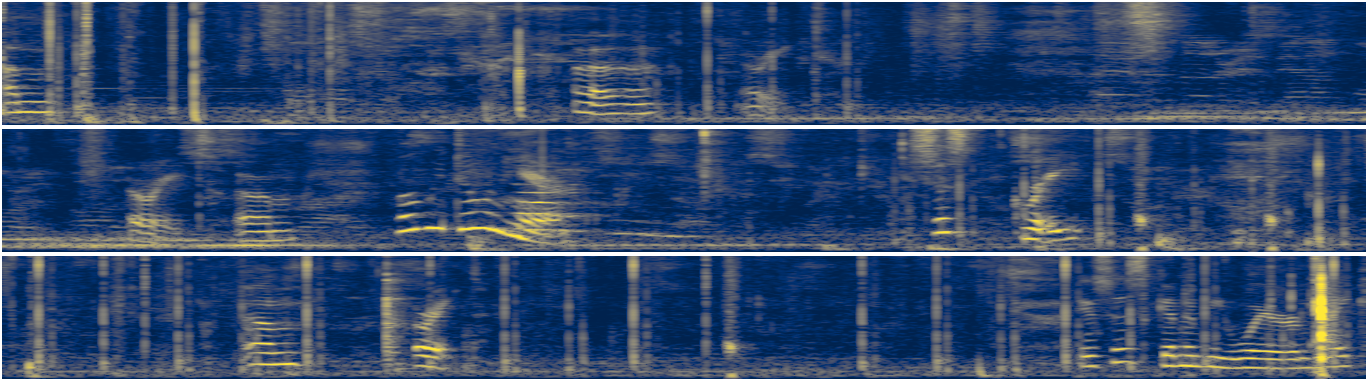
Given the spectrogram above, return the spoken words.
Um. Uh. All right. All right. Um. What are we doing here? It's just great. Um. All right. This is gonna be weird. Like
